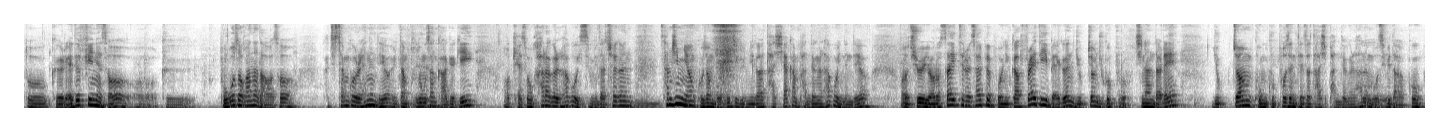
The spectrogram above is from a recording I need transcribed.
또 그 레드핀에서 어, 그 보고서가 하나 나와서 같이 참고를 했는데요. 일단 부동산 가격이 어, 계속 하락을 하고 있습니다. 최근 30년 고정 모기지 금리가 다시 약간 반등을 하고 있는데요. 어, 주요 여러 사이트를 살펴보니까 프레디 맥은 6.65% 지난달에 6.09%에서 다시 반등을 하는 모습이 나왔고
